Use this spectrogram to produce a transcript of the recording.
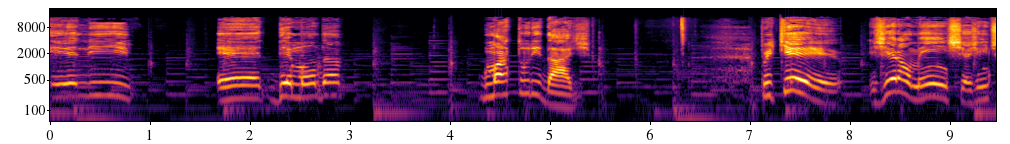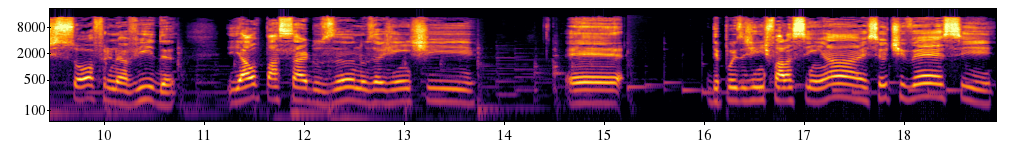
ele é, demanda maturidade. Porque geralmente a gente sofre na vida e ao passar dos anos a gente é, depois a gente fala assim, ah, se eu tivesse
